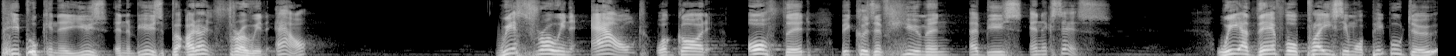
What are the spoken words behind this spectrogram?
people can use and abuse, but I don't throw it out. We're throwing out what God authored because of human abuse and excess. We are therefore placing what people do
